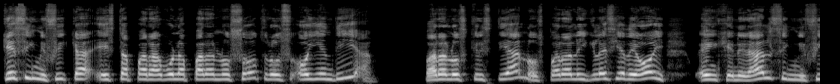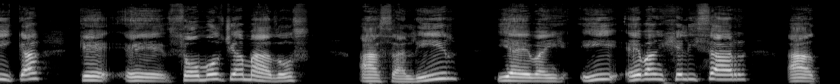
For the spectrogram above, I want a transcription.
¿Qué significa esta parábola para nosotros hoy en día? Para los cristianos, para la iglesia de hoy. En general significa que eh, somos llamados a salir y, a y evangelizar a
